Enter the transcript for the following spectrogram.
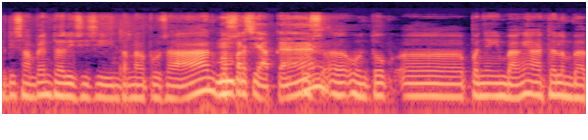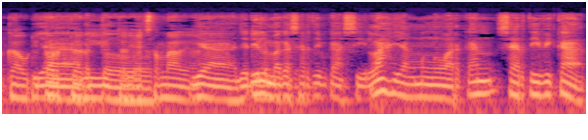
Jadi sampean dari sisi internal perusahaan mempersiapkan. terus eh, untuk eh, penyeimbangnya ada lembaga auditor Ya, dari betul. dari eksternal ya? Ya jadi lembaga sertifikasi lah yang mengeluarkan sertifikat.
